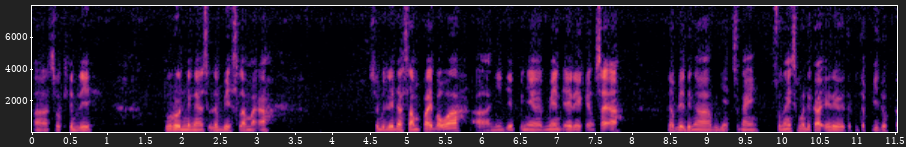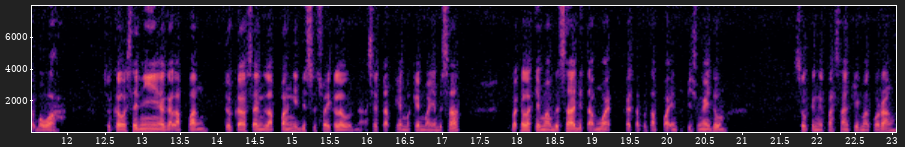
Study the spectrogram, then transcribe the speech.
uh, so kita boleh turun dengan lebih selamat lah. So bila dah sampai bawah uh, ni dia punya main area campsite lah. Dah boleh dengar bunyi sungai. Sungai semua dekat area tepi-tepi tu kat bawah. So kawasan ni agak lapang. Tu kawasan lapang ni dia sesuai kalau nak set up kemah-kemah yang besar. Sebab kalau kemah besar dia tak muat kat tapak-tapak yang tepi sungai tu so kena pasang kemah korang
